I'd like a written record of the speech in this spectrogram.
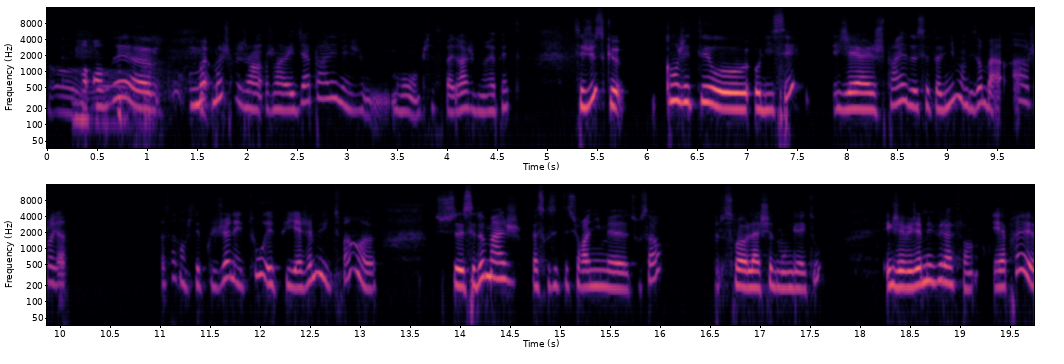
Oh, En, en vrai, euh, moi, j'en j'en avais déjà parlé, mais je- bon, au pire, c'est pas grave, je me répète. C'est juste que quand j'étais au, au lycée, j'ai- je parlais de cet anime en disant bah ah, je regarde ça quand j'étais plus jeune et tout, et puis il n'y a jamais eu de fin. euh, c'est c'est dommage parce que c'était sur anime euh, tout ça, sur la chaîne manga et tout, et que j'avais jamais vu la fin. Et après,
